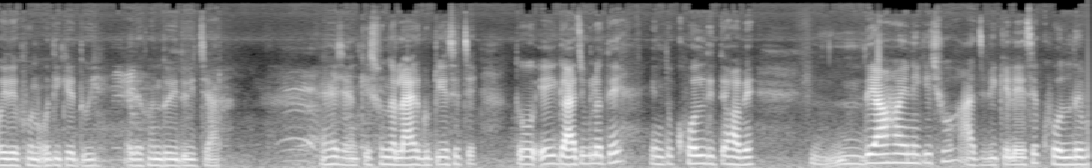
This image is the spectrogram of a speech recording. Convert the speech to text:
ওই দেখুন, ওদিকে দুই। এই দেখুন, দুই দুই, চার। দেখেছেন? কি সুন্দর লায়ের গুটি এসেছে। তো এই গাছগুলোতে কিন্তু খোল দিতে হবে। দেওয়া হয়নি কিছু। আজ বিকেলে এসে খোল দেব।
